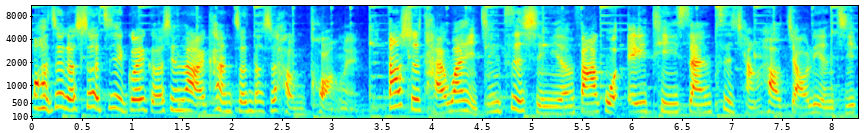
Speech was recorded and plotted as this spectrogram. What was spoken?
哇，这个设计规格现在来看真的是很狂哎、当时台湾已经自行研发过 AT 三自强号教练机，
